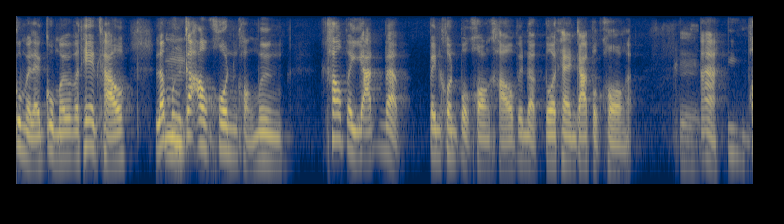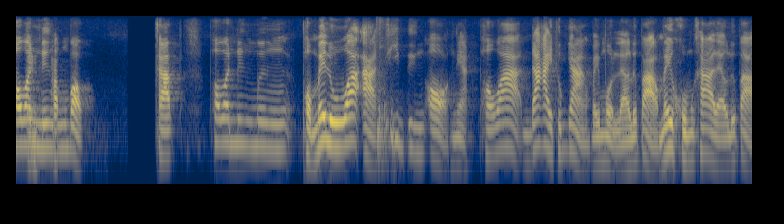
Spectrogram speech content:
กลุ่มหลายๆกลุ่มมาเป็นประเทศเขา แล้วมึงก็เอาคนของมึง เข้าไปยัดแบบเป็นคนปกครองเขาเป็นแบบตัวแทนการปกครองอะอืมอะพอวันหนึ่งเป็นพรรคมึงบอกครับ พอวันหนึ่งมึงผมไม่รู้ว่าอาจที่ดึงออกเนี่ย เพราะว่าได้ทุกอย่างไปหมดแล้วหรือเปล่า ไม่คุ้มค่าแล้วหรือเปล่า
